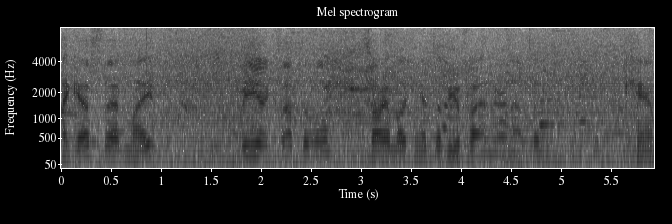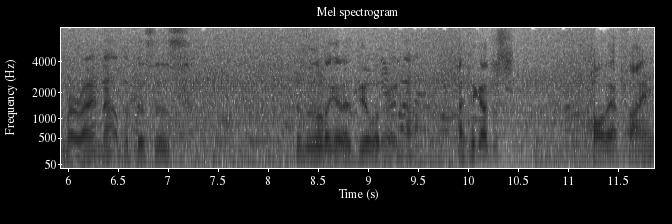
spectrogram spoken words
I guess that might be acceptable. Sorry, I'm looking at the viewfinder, not the camera right now. But this is this is what I got to deal with right now. I think I'll just call that fine.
